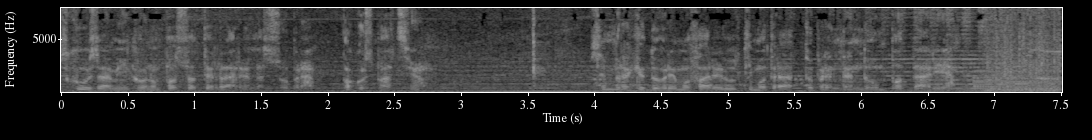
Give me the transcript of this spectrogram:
Scusa, amico, non posso atterrare là sopra. Poco spazio. Sembra che dovremo fare l'ultimo tratto prendendo un po' d'aria.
